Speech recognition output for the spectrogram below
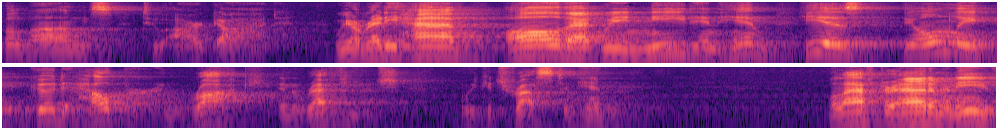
belongs to our God. We already have all that we need in Him. He is the only good helper and rock and refuge. We could trust in Him. Well, after Adam and Eve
